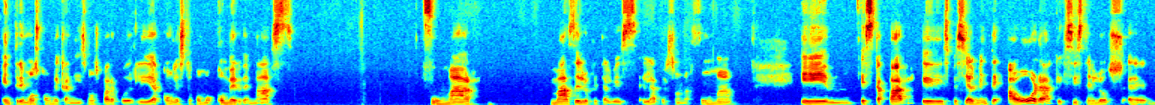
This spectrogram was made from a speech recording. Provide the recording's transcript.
entremos con mecanismos para poder lidiar con esto, como comer de más, fumar más de lo que tal vez la persona fuma, em, escapar, eh, especialmente ahora que existen los, em,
